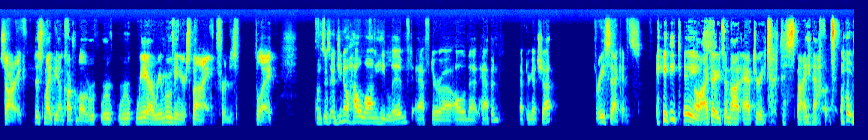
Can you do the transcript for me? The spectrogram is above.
Sorry, this might be uncomfortable. We're, we're, we are removing your spine for display. I was just, do you know how long he lived after uh, all of that happened? After he got shot? Three seconds. 80 days. Oh, I thought you were talking about after he took the spine out. Oh,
